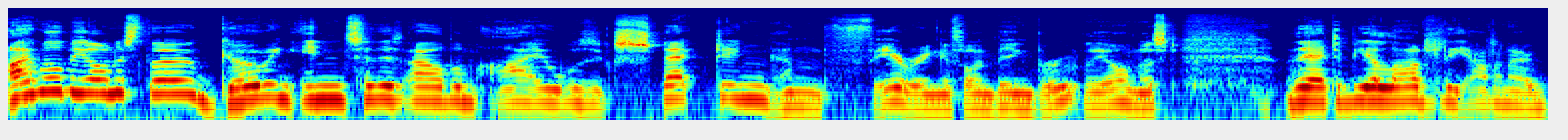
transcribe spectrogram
I will be honest though, going into this album, I was expecting and fearing, if I'm being brutally honest, there to be a largely, I don't know,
